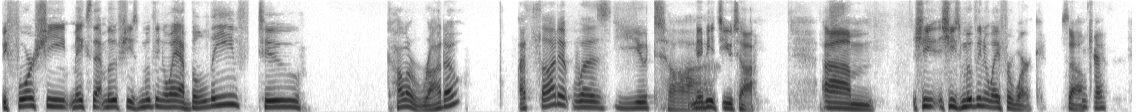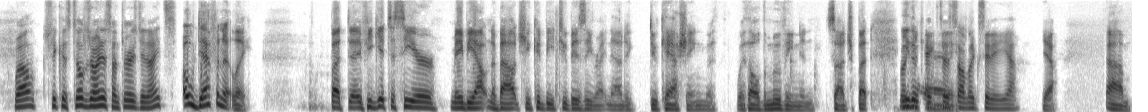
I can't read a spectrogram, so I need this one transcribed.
before she makes that move, she's moving away, I believe, to Colorado. I thought it was Utah. Maybe it's Utah. Um, she she's moving away for work. So Okay. Well, she could still join us on Thursday nights. oh, definitely. But uh, if you get to see her, maybe out and about, she could be too busy right now to do caching with with all the moving and such. But either Monkey way, to Salt Lake City. Yeah, yeah. um,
